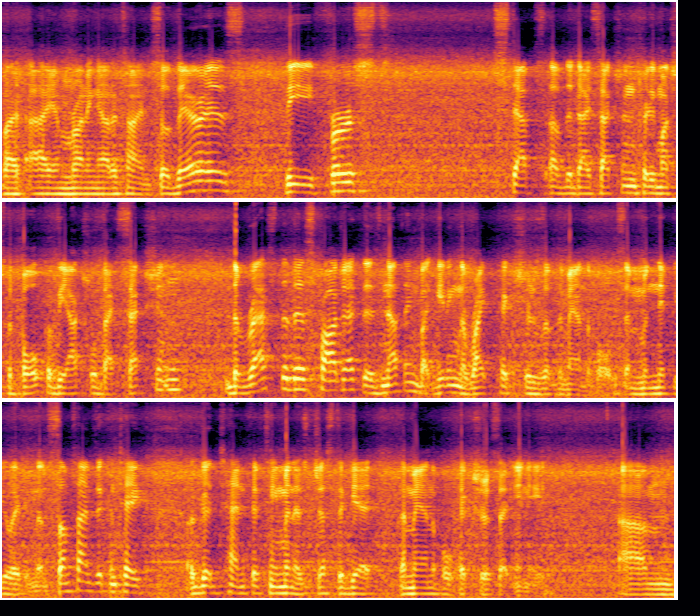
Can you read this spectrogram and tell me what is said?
but I am running out of time. So there is the first steps of the dissection, pretty much the bulk of the actual dissection. The rest of this project is nothing but getting the right pictures of the mandibles and manipulating them. Sometimes it can take a good 10-15 minutes just to get the mandible pictures that you need. Um,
